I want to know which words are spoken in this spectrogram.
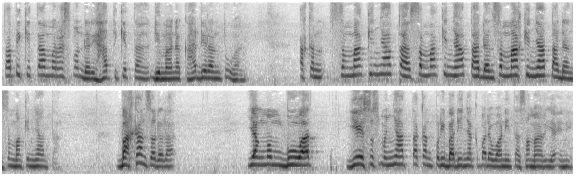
Tapi kita merespon dari hati kita di mana kehadiran Tuhan akan semakin nyata, semakin nyata dan semakin nyata dan semakin nyata. Bahkan saudara, yang membuat Yesus menyatakan pribadinya kepada wanita Samaria ini.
